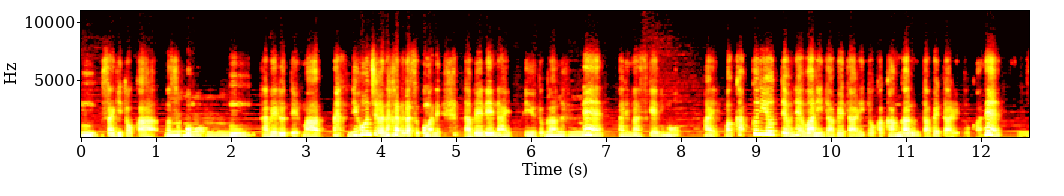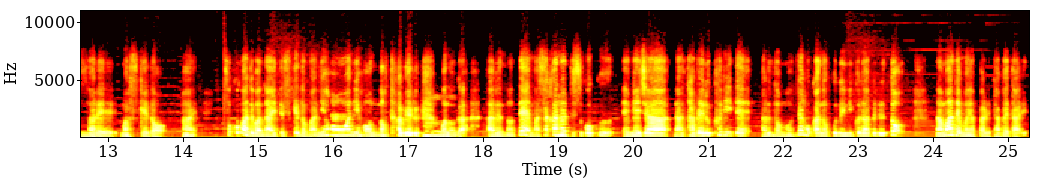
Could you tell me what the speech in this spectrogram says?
うん、うさぎとか、まあ、そこも、ううんん。食べるってまあ 日本人はなかなかそこまで 食べれないっていうとか、うん。ねありますけれども、はい。まあ、か国によってはねワニ食べたりとかカンガルー食べたりとかね、うん。されますけど、はい、そこまではないですけど、まあ、日本は日本の食べるものがあるので、まあ、魚ってすごくえメジャーな食べる国であると思うので他の国に比べると生でもやっぱり食べたり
